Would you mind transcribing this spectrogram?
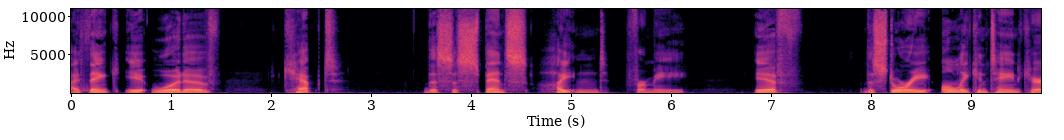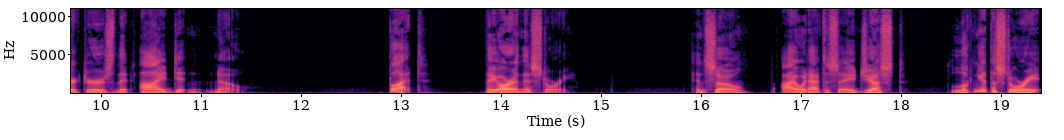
I think it would have kept the suspense heightened for me if the story only contained characters that I didn't know. But they are in this story. And so I would have to say, just looking at the story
